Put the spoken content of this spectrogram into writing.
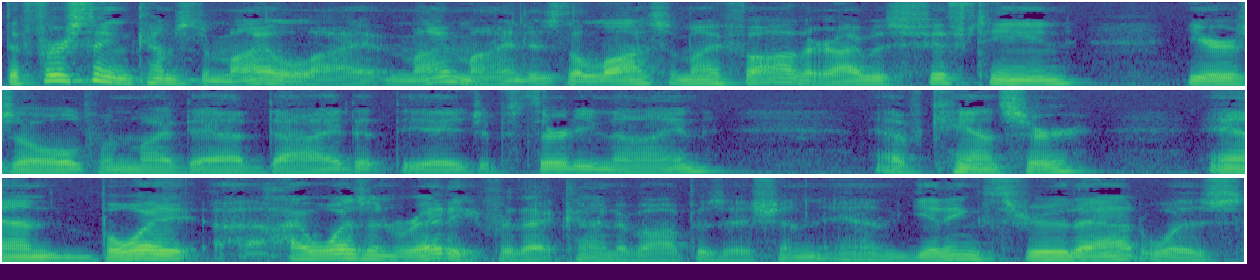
the first thing that comes to my life, my mind is the loss of my father. I was 15 years old when my dad died at the age of 39 of cancer. And boy, I wasn't ready for that kind of opposition. And getting through that was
